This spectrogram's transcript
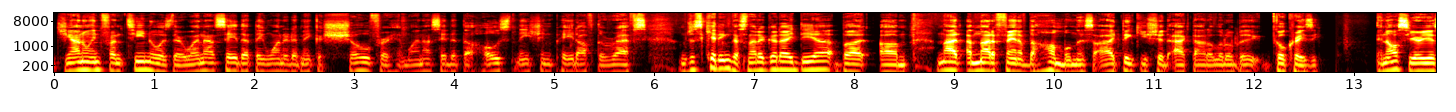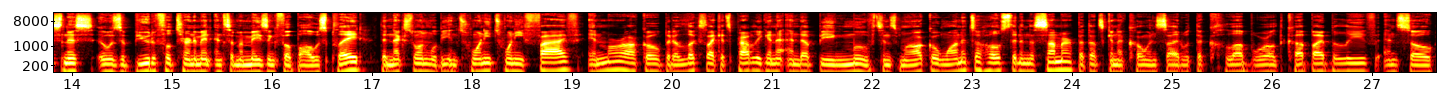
Gianni Infantino is there. Why not say that they wanted to make a show for him? Why not say that the host nation paid off the refs? I'm just kidding. That's not a good idea. But um, I'm not. I'm not a fan of the humbleness. I think you should act out a little bit. Go crazy. In all seriousness, it was a beautiful tournament and some amazing football was played. The next one will be in 2025 in Morocco, but it looks like it's probably going to end up being moved since Morocco wanted to host it in the summer, but that's going to coincide with the Club World Cup, I believe. And so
